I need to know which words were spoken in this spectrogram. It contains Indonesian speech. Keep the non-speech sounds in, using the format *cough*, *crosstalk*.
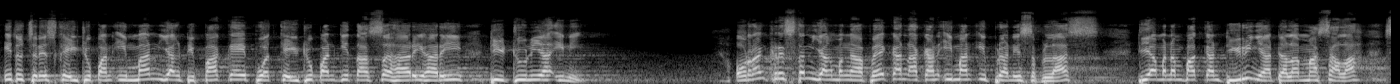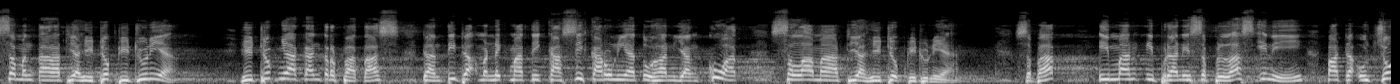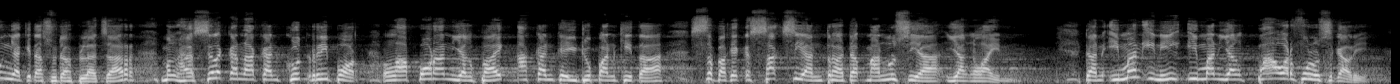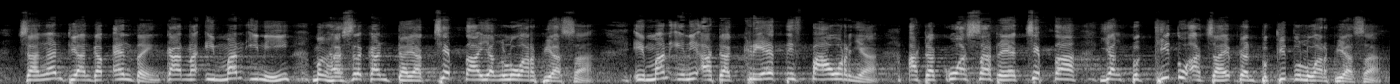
Itu jenis kehidupan iman yang dipakai buat kehidupan kita sehari-hari di dunia ini. Orang Kristen yang mengabaikan akan iman Ibrani 11, dia menempatkan dirinya dalam masalah sementara dia hidup di dunia. Hidupnya akan terbatas dan tidak menikmati kasih karunia Tuhan yang kuat selama dia hidup di dunia. Sebab iman Ibrani 11 ini pada ujungnya kita sudah belajar menghasilkan akan good report, laporan yang baik akan kehidupan kita sebagai kesaksian terhadap manusia yang lain. Dan iman ini iman yang powerful sekali. Jangan dianggap enteng karena iman ini menghasilkan daya cipta yang luar biasa. Iman ini ada creative powernya, ada kuasa daya cipta yang begitu ajaib dan begitu luar biasa.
